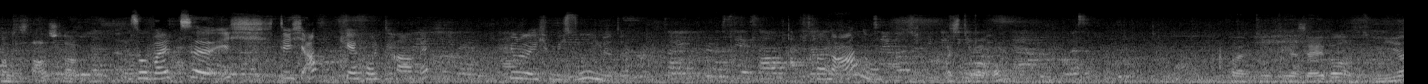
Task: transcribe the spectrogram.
Konntest ausschlafen. Soweit äh, ich dich abgeholt habe, fühle ich mich so müde. Keine Ahnung. Weißt du warum? Weil du dir selber und mir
